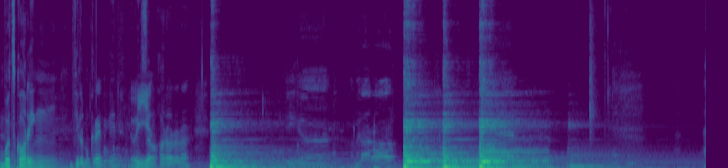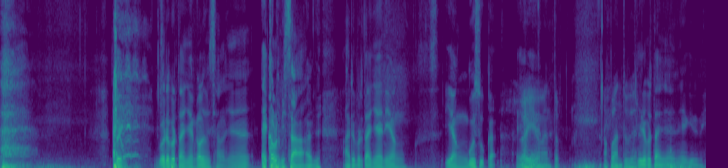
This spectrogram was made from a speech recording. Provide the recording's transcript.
buat scoring film keren kayaknya Oh iya. Soal horor-horor. Bang, gue ada pertanyaan kalau misalnya eh kalau misalnya ada pertanyaan yang yang gue suka. ya Oh iya kan? mantep. Apaan tuh ya? Jadi pertanyaannya gini nih.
